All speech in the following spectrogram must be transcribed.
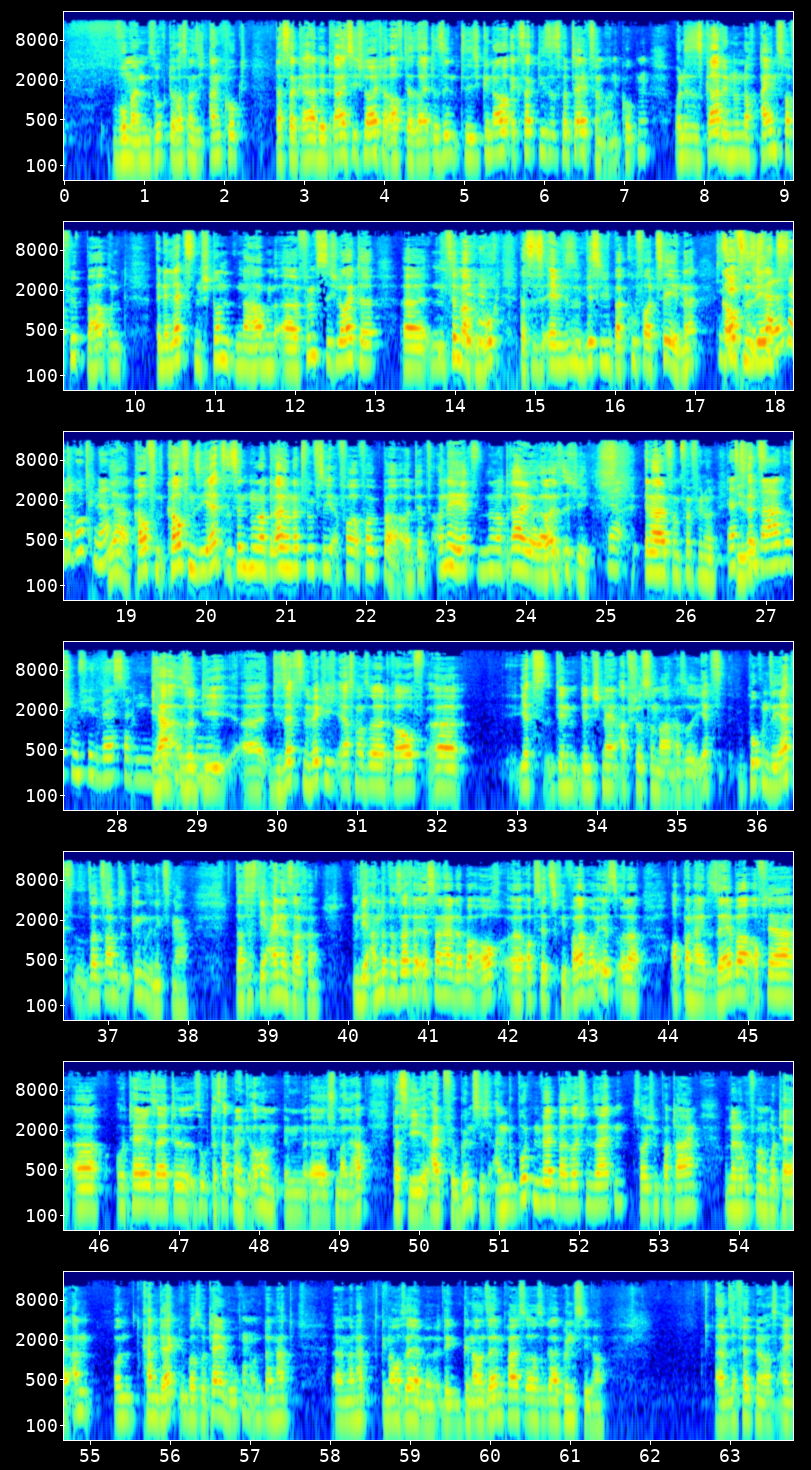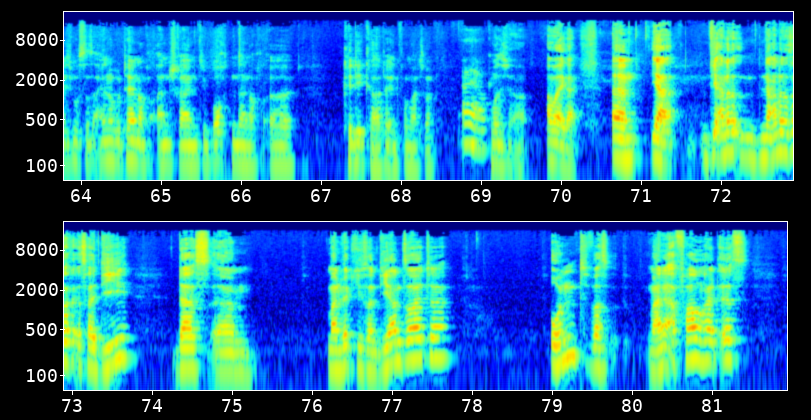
wo man sucht oder was man sich anguckt, dass da gerade 30 Leute auf der Seite sind, die sich genau exakt dieses Hotelzimmer angucken und es ist gerade nur noch eins verfügbar und in den letzten Stunden haben äh, 50 Leute äh, ein Zimmer gebucht. Das ist irgendwie so ein bisschen wie bei QVC, ne? Die kaufen Sie dich voll jetzt. unter Druck, ne? Ja, kaufen, kaufen Sie jetzt, es sind nur noch 350 ver- verfügbar. Und jetzt, oh nee, jetzt nur noch drei oder weiß ich wie. Ja. Innerhalb von fünf Minuten. Das Die ist setzen- Trivago schon viel besser. Die ja, also die, äh, die setzen wirklich erstmal so darauf, äh, jetzt den, den schnellen Abschluss zu machen. Also jetzt buchen sie jetzt, sonst haben sie, kriegen sie nichts mehr. Das ist die eine Sache. Und die andere Sache ist dann halt aber auch, äh, ob es jetzt Trivago ist oder ob man halt selber auf der äh, Hotelseite sucht. Das hat man nämlich auch im, im, äh, schon mal gehabt, dass sie halt für günstig angeboten werden bei solchen Seiten, solchen Portalen. Und dann ruft man im Hotel an und kann direkt übers Hotel buchen und dann hat äh, man hat genau dasselbe, den genau selben Preis oder sogar günstiger. Ähm, da fällt mir was ein, ich muss das eine Hotel noch anschreiben, die brauchten da noch äh, Kreditkarte-Informationen. Ah ja, okay. Muss ich, aber egal. Ähm, ja, die andere, eine andere Sache ist halt die, dass ähm, man wirklich sondieren sollte und was meine Erfahrung halt ist,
